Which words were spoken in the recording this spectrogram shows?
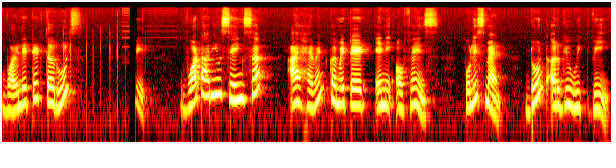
violated the rules? Samir, what are you saying, sir? I haven't committed any offense. Policeman, don't argue with me.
